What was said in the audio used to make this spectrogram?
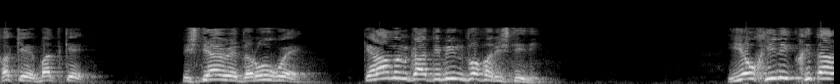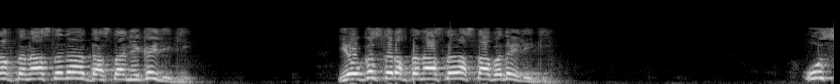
خکه بد کې رښتیا وې دروغ وې کرامن کاتبین دو فرشتي دي یو خیلی خی طرف ته ناشته ده داستانې کوي لیکي یو ګس طرف ته ناشته ده ستا بدای لیکي اوس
